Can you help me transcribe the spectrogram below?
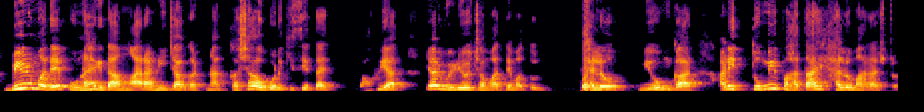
बीडमध्ये पुन्हा एकदा मारहाणीच्या घटना कशा उघडकीस येत आहेत? पाहूयात या व्हिडिओच्या माध्यमातून. हॅलो मी ओमकार आणि तुम्ही पाहताय हॅलो महाराष्ट्र.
